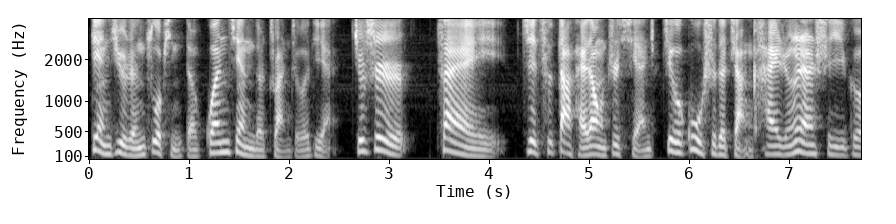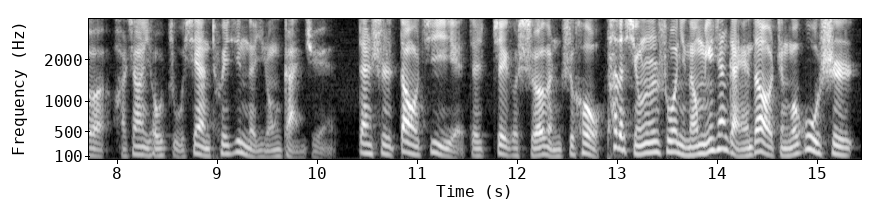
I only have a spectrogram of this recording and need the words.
电锯人》作品的关键的转折点，就是在这次大排档之前，这个故事的展开仍然是一个好像有主线推进的一种感觉，但是到季野的这个舌吻之后，他的形容说，你能明显感觉到整个故事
